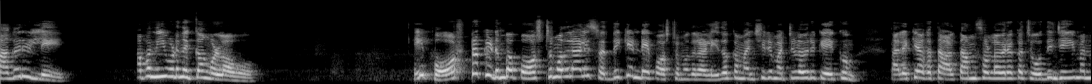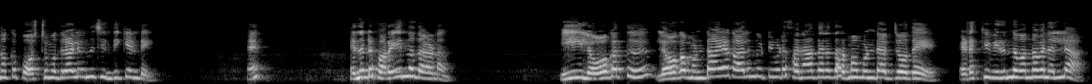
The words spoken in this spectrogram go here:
പകരില്ലേ? അപ്പൊ നീ ഇവിടെ നിൽക്കാൻ കൊള്ളാവോ? ഈ പോസ്റ്റൊക്കെ ഇടുമ്പോ പോസ്റ്റ് മുതലാളി ശ്രദ്ധിക്കണ്ടേ പോസ്റ്റ് മുതലാളി ഇതൊക്കെ മനുഷ്യര് മറ്റുള്ളവർ കേൾക്കും. തലയ്ക്കകത്ത് ആൾതാമസമുള്ളവരൊക്കെ ചോദ്യം ചെയ്യുമെന്നൊക്കെ പോസ്റ്റ് മുതലാളി ഒന്ന് ചിന്തിക്കണ്ടേ? ഏ? എന്നിട്ട് പറയുന്നതാണ് ഈ ലോകത്ത് ലോകമുണ്ടായ കാലം തൊട്ട് ഇവിടെ സനാതന ധർമ്മമുണ്ട് അബ്ജോദേ. ഇടയ്ക്ക് വിരുന്ന് വന്നവനല്ല.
